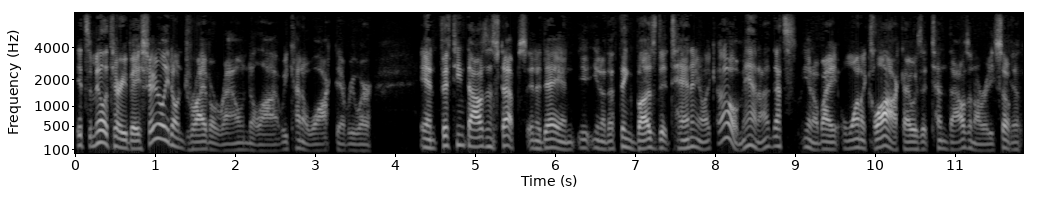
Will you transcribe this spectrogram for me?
it's a military base. So I really don't drive around a lot. We kind of walked everywhere, and 15,000 steps in a day. And, you, you, know, that thing buzzed at 10 and you're like, oh man, I, that's, you know, by one o'clock, I was at 10,000 already. So yep.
